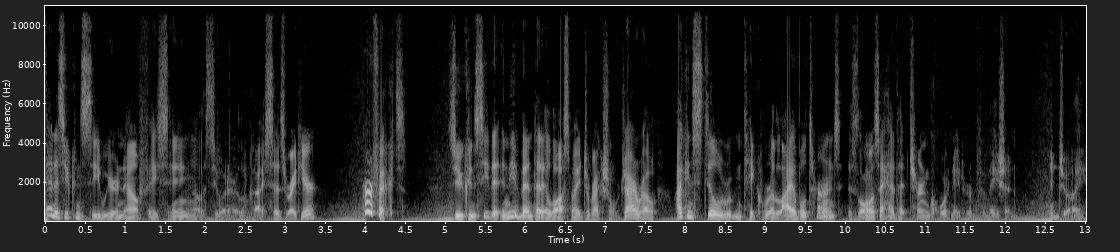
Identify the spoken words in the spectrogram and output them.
And as you can see, we are now facing, oh, let's see what our little guy says right here. Perfect. So you can see that in the event that I lost my directional gyro, I can still take reliable turns as long as I have that turn coordinator information. Enjoy.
